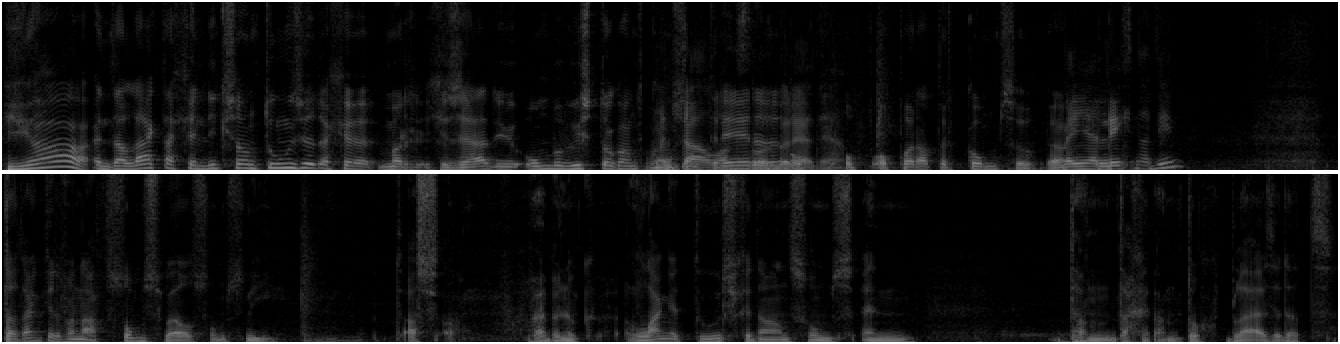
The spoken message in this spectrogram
Ja, en dat lijkt dat je niks aan het doen bent, dat je, maar je bent je onbewust toch aan het Mentaal aan het concentreren op, op, op wat er komt. Zo. Ja. Ben jij licht nadien? Dat hangt er vanaf. Soms wel, soms niet. Als, we hebben ook lange tours gedaan soms. En dan, dat je dan toch blij bent dat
